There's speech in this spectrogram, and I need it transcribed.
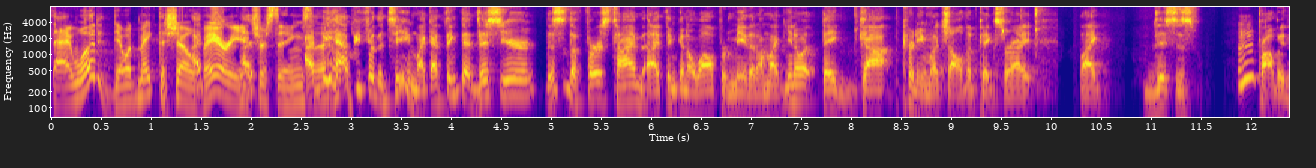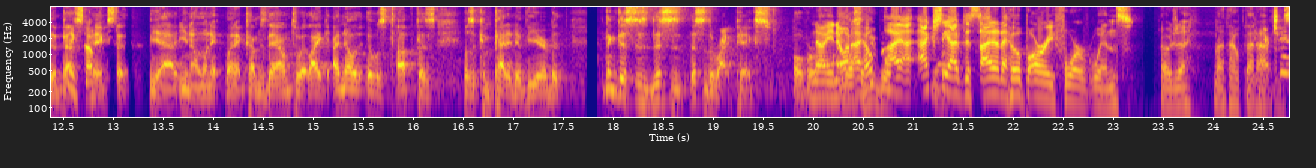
that would that would make the show I'd- very I'd- interesting. I'd be happy for the team. Like I think that this year, this is the first time I think in a while for me that I'm like, you know what, they got pretty much all the picks right. Like this is Mhm. probably the best so. picks that yeah, you know, when it when it comes down to it. Like I know it was tough because it was a competitive year, but I think this is this is this is the right picks overall. No, you know what? I hope. people- I actually, I've decided. I hope RE4 wins. OJ, I hope that happens.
